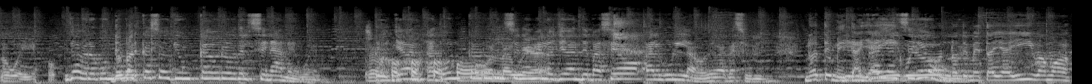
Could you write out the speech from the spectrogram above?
No, wey, po. Ya, pero el parte- caso de que un cabro del Sename, weón. Los llevan a todos los cabros del wea. los llevan de paseo a algún lado, de vacaciones. No te metáis ahí, weón. No weón. te metáis ahí, vamos a.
